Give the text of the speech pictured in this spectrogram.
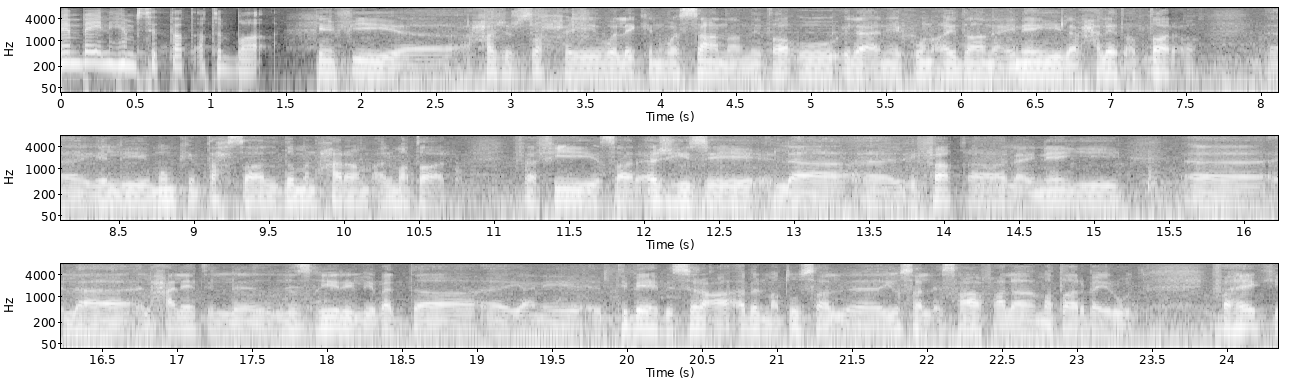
من بينهم ستة أطباء. كان في آه، حجر صحي ولكن وسعنا نطاقه إلى أن يكون أيضا عنايه للحالات الطارئة آه، يلي ممكن تحصل ضمن حرم المطار. ففي صار أجهزة للإفاقة العناية آه، للحالات ال- الصغيرة اللي بدها آه، يعني انتباه بسرعة قبل ما توصل آه، يوصل الإسعاف على مطار بيروت. فهيك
